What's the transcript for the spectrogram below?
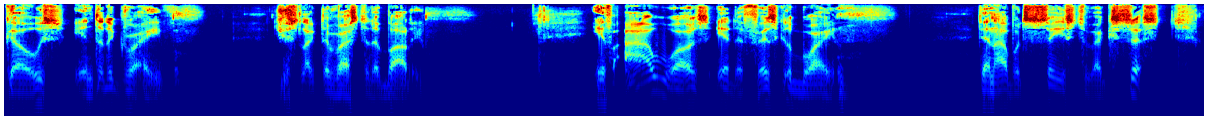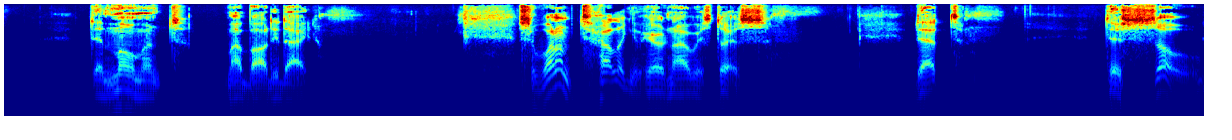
goes into the grave just like the rest of the body. If I was in the physical brain, then I would cease to exist the moment my body died. So what I'm telling you here now is this, that the soul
